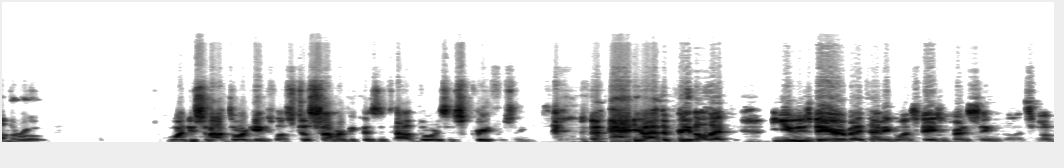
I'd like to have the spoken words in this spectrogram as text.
on the road. We want to do some outdoor gigs while it's still summer because it's outdoors is great for singers. you don't have to breathe all that used air by the time you go on stage and try to sing with all that smoke.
